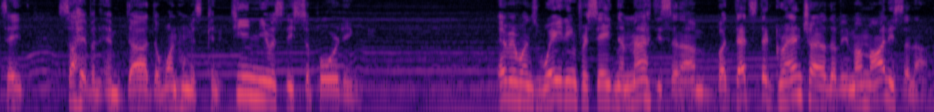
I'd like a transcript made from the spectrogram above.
Say Sahib al-Imdad, the one whom is continuously supporting. Everyone's waiting for Sayyidina Mahdi salam but that's the grandchild of Imam Ali salam.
